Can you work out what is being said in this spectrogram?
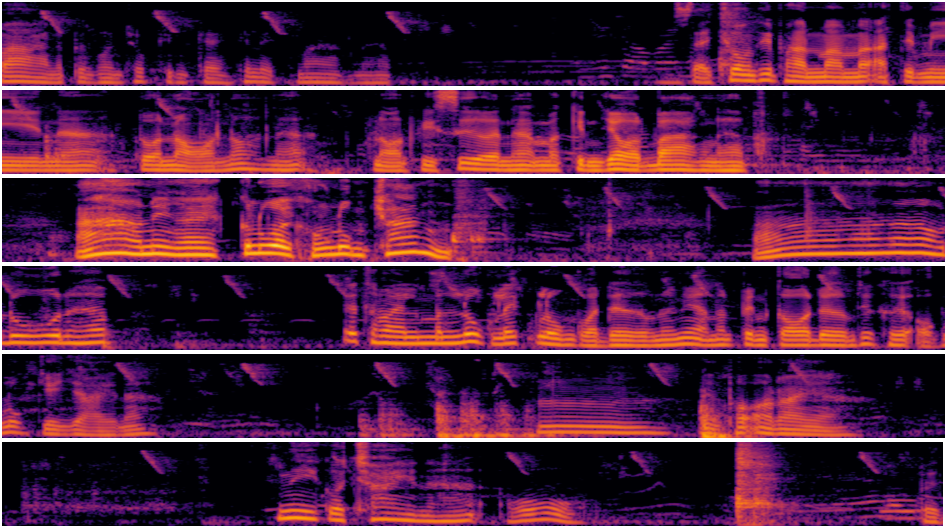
ป้าเนี่ยเป็นคนชอบกินแกงขี้เหล็กมากนะครับ แต่ช่วงที่ผ่านมามันอาจจะมีนะตัวหนอนเนาะนะหนอนผีเสื้อนะมากินยอดบ้างนะครับ อ้าว นี่ไง กล้วยของลุงช่าง อ้าวดูนะครับ เอ๊ะทำไมมันลูกเล็กลงกว่าเดิมนะเนี่ย มันเป็นกอเดิมที่เคยออกลูกใหญ่ๆนะ อืมเป็นเพราะอะไรอะ นี่ก็ใช่นะฮะ โอ้ เป็น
